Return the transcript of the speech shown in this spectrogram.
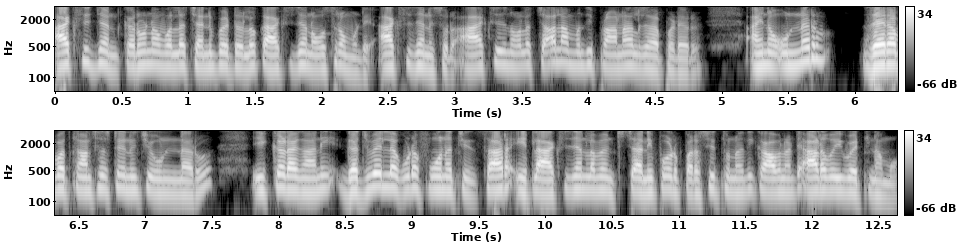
ఆక్సిజన్ కరోనా వల్ల చనిపోయేటోళ్ళకి ఆక్సిజన్ అవసరం ఉండే ఆక్సిజన్ ఇస్తారు. ఆక్సిజన్ వల్ల చాలామంది ప్రాణాలు కాపాడారు. ఆయన ఉన్నారు జైరాబాద్ కాన్స్టిట్యూన్సీ నుంచి ఉన్నారు. ఇక్కడ కానీ గజ్వేల్లో కూడా ఫోన్ వచ్చింది. సార్ ఇట్లా ఆక్సిజన్లో మేము చనిపోవడం పరిస్థితి ఉన్నది. కావాలంటే ఆడ పోయి పెట్టినాము.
